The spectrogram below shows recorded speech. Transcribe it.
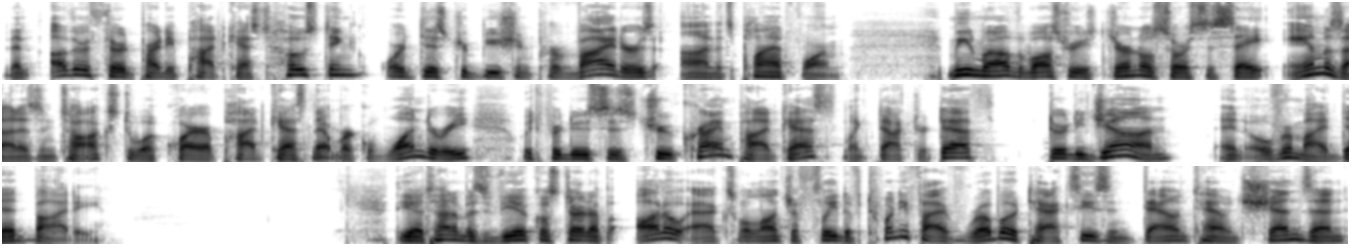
than other third-party podcast hosting or distribution providers on its platform. Meanwhile, the Wall Street Journal sources say Amazon is in talks to acquire podcast network Wondery, which produces true crime podcasts like Dr. Death, Dirty John, and Over My Dead Body. The autonomous vehicle startup AutoX will launch a fleet of 25 robo-taxis in downtown Shenzhen,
